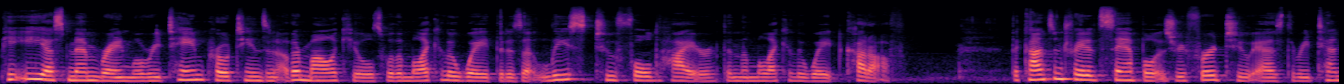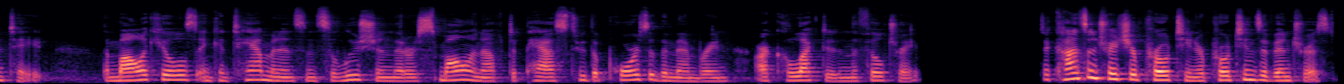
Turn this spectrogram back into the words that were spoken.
PES membrane will retain proteins and other molecules with a molecular weight that is at least twofold higher than the molecular weight cutoff. The concentrated sample is referred to as the retentate, the molecules and contaminants in solution that are small enough to pass through the pores of the membrane are collected in the filtrate. To concentrate your protein or proteins of interest,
